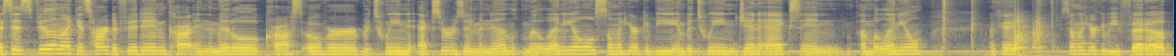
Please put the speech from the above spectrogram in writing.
it says feeling like it's hard to fit in, caught in the middle, crossed over between Xers and millennials. Someone here could be in between Gen X and a millennial. Okay, someone here could be fed up.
